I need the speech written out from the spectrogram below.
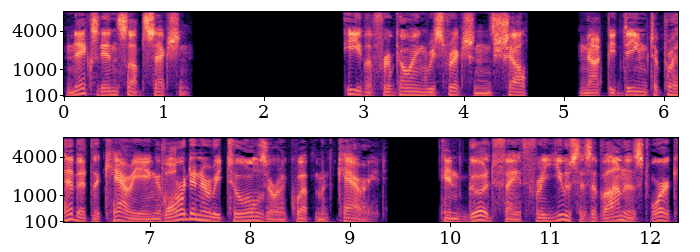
Next in subsection E. The foregoing restrictions shall not be deemed to prohibit the carrying of ordinary tools or equipment carried in good faith for uses of honest work,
